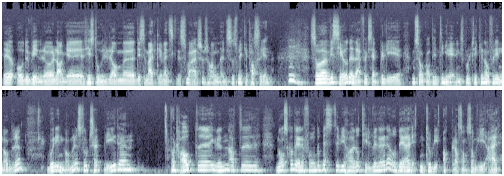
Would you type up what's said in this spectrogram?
eh, og du begynner å lage historier om disse merkelige menneskene som er så, så annerledes og som ikke passer inn. Mm. Så vi ser jo det der f.eks. i den såkalte integreringspolitikken overfor innvandrere, hvor innvandrere stort sett blir fortalt uh, i grunnen at uh, nå skal dere få det beste vi har å tilby dere, og det er retten til å bli akkurat sånn som vi er.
